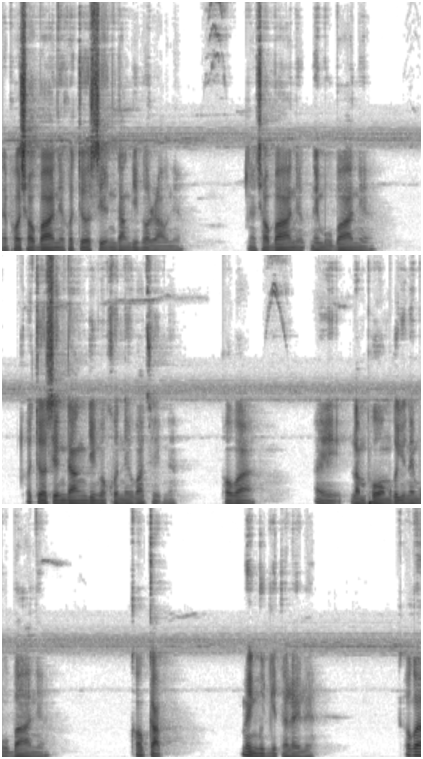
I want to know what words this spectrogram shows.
นะเพราะชาวบ้านเนี่ยเขาเจอเสียงดังยิ่งกว่าเราเนี่ยนะชาวบ้านเนี่ยในหมู่บ้านเนี่ยเขาเจอเสียงดังยิ่งกว่าคนในวัดอีกนะเพราะว่า ไอ้ลำโพงมันก็อยู่ในหมู่บ้านเนี่ยเขากลับไม่หงุดหงิดอะไรเลยเขาก็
